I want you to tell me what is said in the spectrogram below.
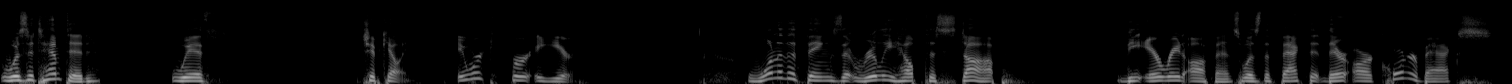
was attempted with Chip Kelly. It worked for a year one of the things that really helped to stop the air raid offense was the fact that there are cornerbacks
